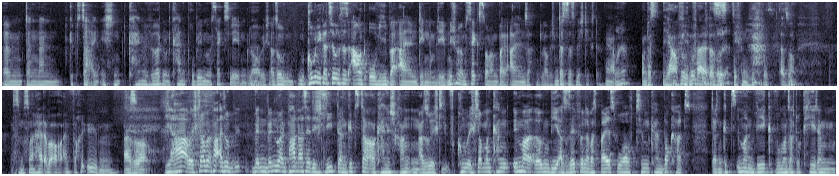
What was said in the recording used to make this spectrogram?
ähm, dann, dann gibt es da eigentlich keine Hürden und keine Probleme im Sexleben, glaube ich. Also Kommunikation ist das A und O wie bei allen Dingen im Leben. Nicht nur im Sex, sondern bei allen Sachen, glaube ich. Und das ist das Wichtigste, ja. oder? Und das, ja, auf jeden Fall. Das ist definitiv das. Also das muss man halt aber auch einfach üben. Also ja, aber ich glaube einfach, also wenn, wenn du einen Partner hast, der dich liebt, dann gibt es da auch keine Schranken. Also ich, ich glaube, man kann immer irgendwie, also selbst wenn da was bei ist, worauf Tim keinen Bock hat, dann gibt es immer einen Weg, wo man sagt, okay, dann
